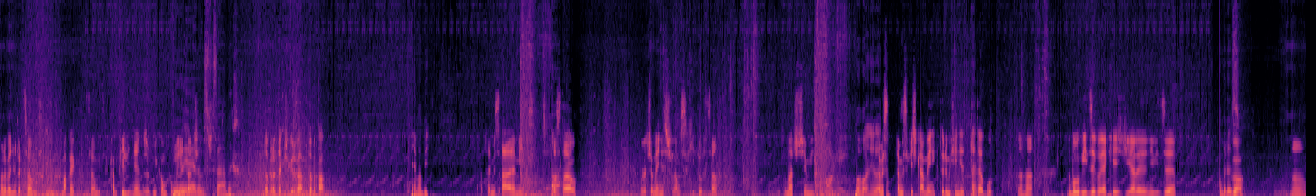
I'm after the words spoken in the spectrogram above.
Ale będziemy tak całą mapę, całą bitwę kampili, nie? Żeby nikomu pumy nie Nie, dać. no bez przesady. Dobra, tak przegrywamy. Dobra, o! Nie ma bit. Tam jest AMX. Dostał. W ogóle czemu ja nie strzelam z hitów, co? Tłumaczcie mi. Bo wolniej Tam jest, lecą. tam jest jakiś kamień, który mi się nie Tak. czytał, bo... Aha. No bo widzę go jak jeździ, ale nie widzę Obrys. go. No.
